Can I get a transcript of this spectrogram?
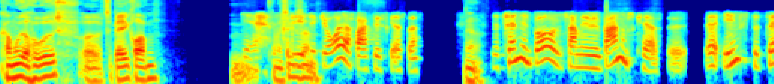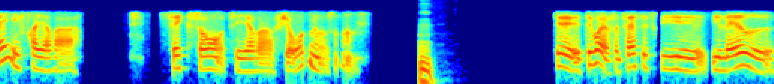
Kom ud af hovedet og tilbage i kroppen. Mm, Ja, kan man sige fordi det sådan? det gjorde jeg faktisk. Altså. Ja. Jeg tændte en bål sammen med min barndomskæreste hver eneste dag, fra jeg var 6 år til jeg var 14 og sådan noget. Det, det var jo fantastisk. Vi, vi lavede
